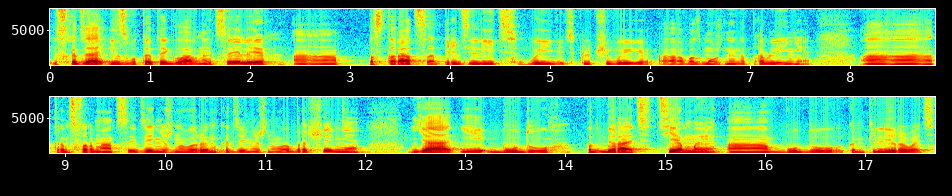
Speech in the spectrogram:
исходя из вот этой главной цели, а, постараться определить, выявить ключевые а, возможные направления трансформации денежного рынка, денежного обращения, я и буду подбирать темы, а, буду компилировать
